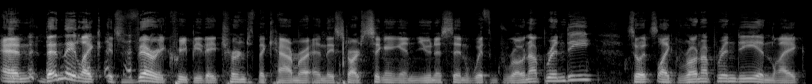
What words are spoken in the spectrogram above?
and then they like it's very creepy. They turn to the camera and they start singing in unison with grown up Rindy. So it's like grown up Rindy and like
